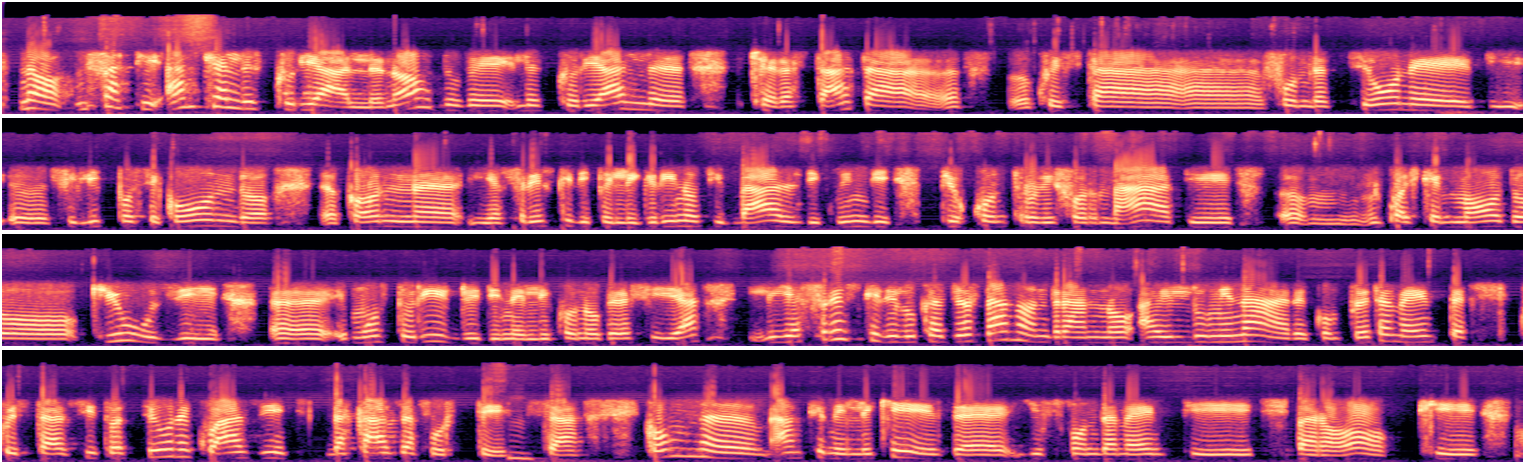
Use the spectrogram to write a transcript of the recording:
No, infatti anche all'Escorial, no? dove l'Escorial c'era stata eh, questa fondazione di eh, Filippo II eh, con eh, gli affreschi di Pellegrino Tibaldi, quindi più controriformati, um, in qualche modo chiusi eh, e molto rigidi nell'iconografia, gli affreschi di Luca Giordano andranno a illuminare completamente questa situazione quasi da casa fortezza, mm. con eh, anche nelle chiese gli sfondamenti barocchi,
